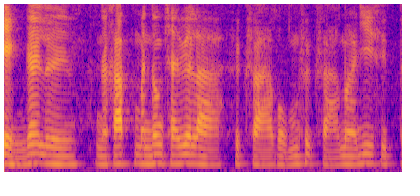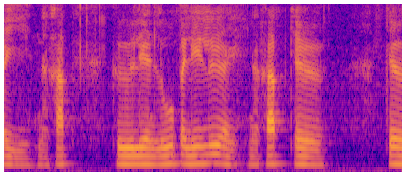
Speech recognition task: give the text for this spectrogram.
ก่งได้เลยนะครับ มันต้องใช้เวลาศึกษาผมศึกษามา 20 ปีนะครับ คือเรียนรู้ไปเรื่อยๆนะครับ เจอเจอ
